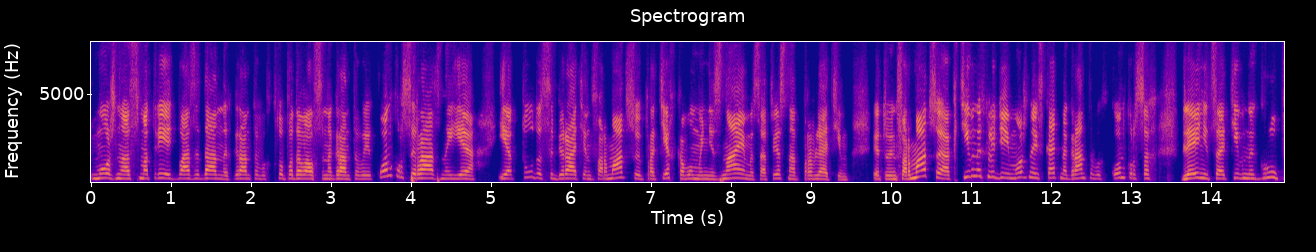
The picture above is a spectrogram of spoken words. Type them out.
можно смотреть базы данных грантовых, кто подавался на грантовые конкурсы разные, и оттуда собирать информацию про тех, кого мы не знаем, и, соответственно, отправлять им эту информацию. Активных людей можно искать на грантовых конкурсах для инициатив инициативных групп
